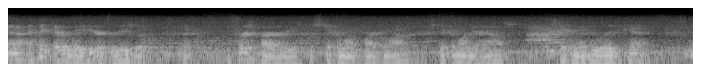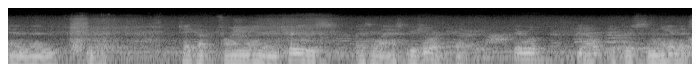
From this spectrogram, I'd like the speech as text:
and I think everybody here agrees with that the first priority is to stick them on parking lot, stick them on your house, stick them everywhere you can. And then, you know, take up farmland and trees as a last resort. But there will, you know, if there's some land that's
